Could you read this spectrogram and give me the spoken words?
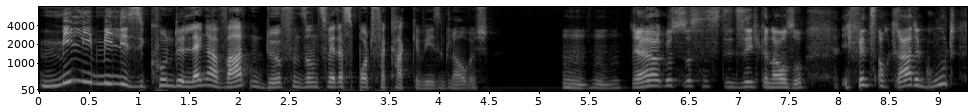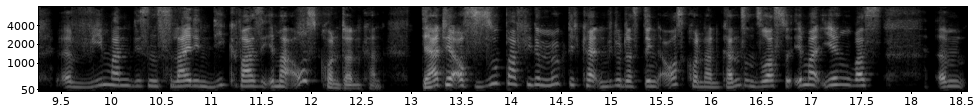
Milli Millisekunde länger warten dürfen, sonst wäre der Spot verkackt gewesen, glaube ich. Mhm. Ja, das, das, das, sehe ich genauso. Ich finde es auch gerade gut, äh, wie man diesen Sliding D quasi immer auskontern kann. Der hat ja auch super viele Möglichkeiten, wie du das Ding auskontern kannst und so hast du immer irgendwas, ähm,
